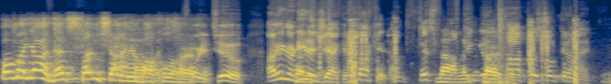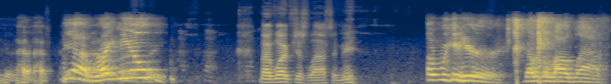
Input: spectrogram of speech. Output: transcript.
Oh my God, that's oh, sunshine in Oh, Buffalo. 42. I don't even need a jacket. Fuck it. I'm Fitz No, fucking it's go topless. So can I. Yeah, right, Neil. My wife just laughed at me. Oh, we can hear her. That was a loud laugh.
